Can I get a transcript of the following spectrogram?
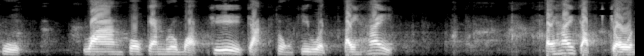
ถูกวางโปรแกรมโรบอทที่จะส่งคีย์เวิร์ดไปให้ ไปให้กับโจร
